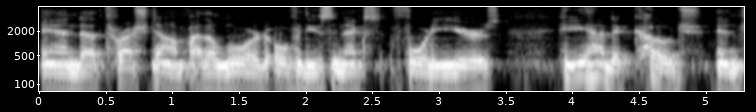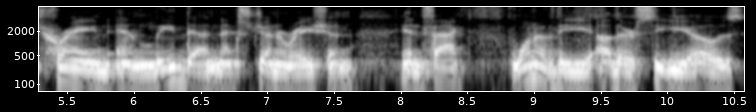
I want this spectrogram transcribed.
and uh, threshed out by the Lord over these next 40 years. He had to coach and train and lead that next generation. In fact, one of the other CEOs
